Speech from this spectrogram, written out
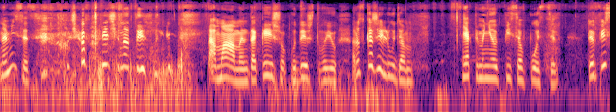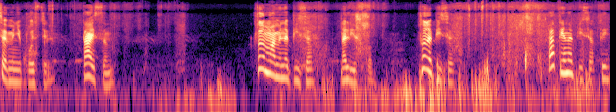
на місяць, хоча б тричі на тиждень. Та мамин такий, що куди ж твою. Розкажи людям, як ти мені опісяв постіль. Ти опісяв мені постіль? Тайсон. Хто мамі напісяв на ліжко? Хто напісяв? Та ти напісяв, ти.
